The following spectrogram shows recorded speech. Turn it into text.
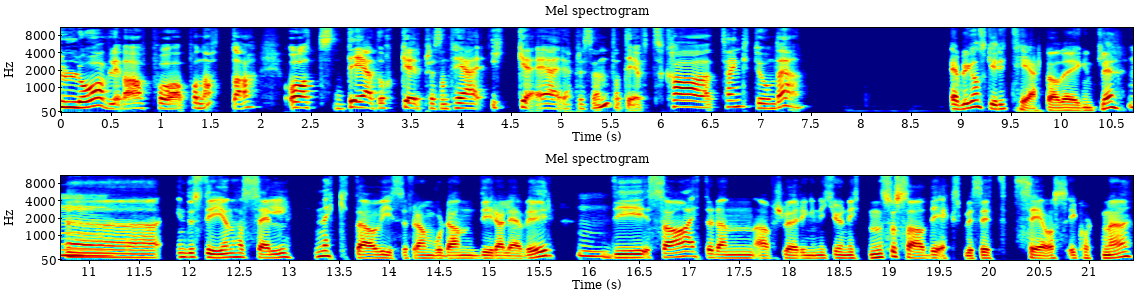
ulovlig da, på, på, natta, og at det dere presenterer, ikke er representativt. Hva tenker du om det? Jeg blir ganske irritert av det, egentlig. Mm. Uh, industrien har selv nekta å vise fram hvordan dyra lever. Mm. De sa etter den avsløringen i 2019, så sa de eksplisitt 'se oss i kortene'.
